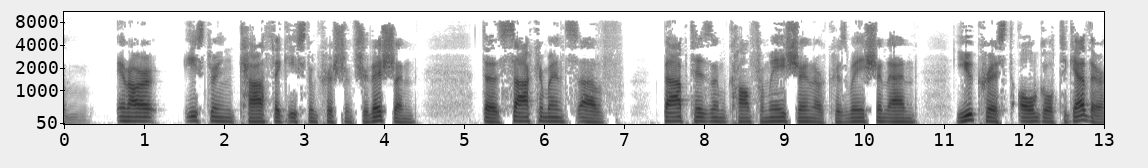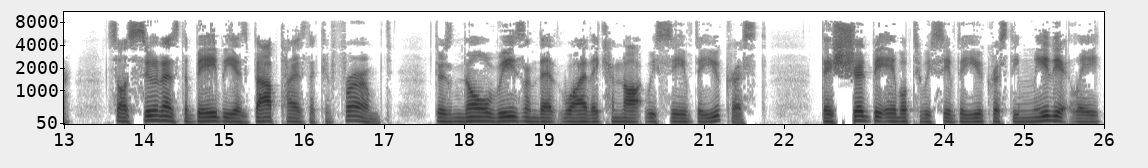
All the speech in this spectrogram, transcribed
um, in our Eastern Catholic, Eastern Christian tradition, the sacraments of baptism, confirmation, or chrismation, and Eucharist all go together. So as soon as the baby is baptized and confirmed, there's no reason that why they cannot receive the Eucharist. They should be able to receive the Eucharist immediately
